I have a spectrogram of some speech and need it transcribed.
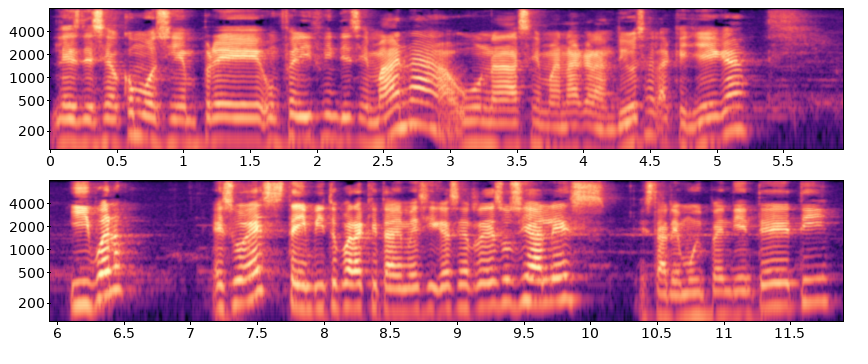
Les deseo como siempre un feliz fin de semana, una semana grandiosa la que llega. Y bueno, eso es, te invito para que también me sigas en redes sociales, estaré muy pendiente de ti.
